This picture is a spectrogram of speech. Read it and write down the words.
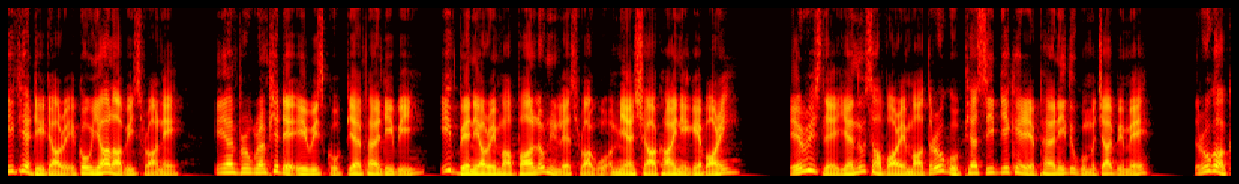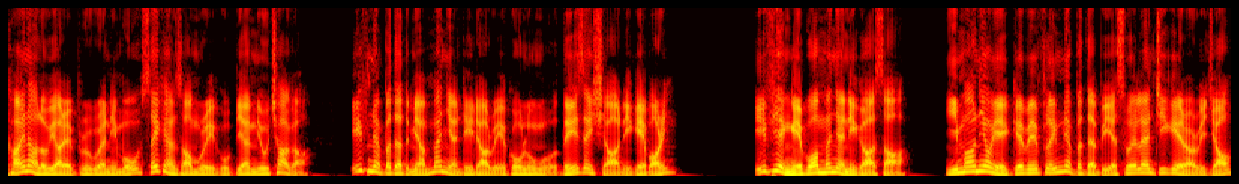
Eve ရဲ့ data တွေအကုန်ရလာပြီဆိုတာနဲ့ AI program ဖြစ်တဲ့ Aries ကိုပြန်ဖန်တီးပြီး Eve ဘယ်နေရာတွေမှာဘာလုပ်နေလဲဆိုတာကိုအမြန်ရှာခိုင်းနေခဲ့ပါတယ်။ Aries လည်းရန်သူ server ထဲမှာသူတို့ကိုဖျက်ဆီးပစ်ခဲ့တဲ့ဖန်တီးသူကိုမကြိုက်ပေမဲ့သူတို့ကခိုင်းတာလို့ရတဲ့ program တွေမို့စိတ်ခံစားမှုတွေကိုပြန်မျိုးချက Eve နဲ့ပတ်သက်သမျှမှတ်ဉာဏ် data တွေအကုန်လုံးကိုအသေးစိတ်ရှာနေခဲ့ပါတယ်။ Eve ရဲ့ငယ်ဘဝမှတ်ဉာဏ်တွေကအစ ညီမနှစ်ယောက်ရဲ့ Kevin Flame နဲ့ပတ်သက်ပြီးအစွဲလန်းကြီးခဲ့တာတွေကြောင့်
